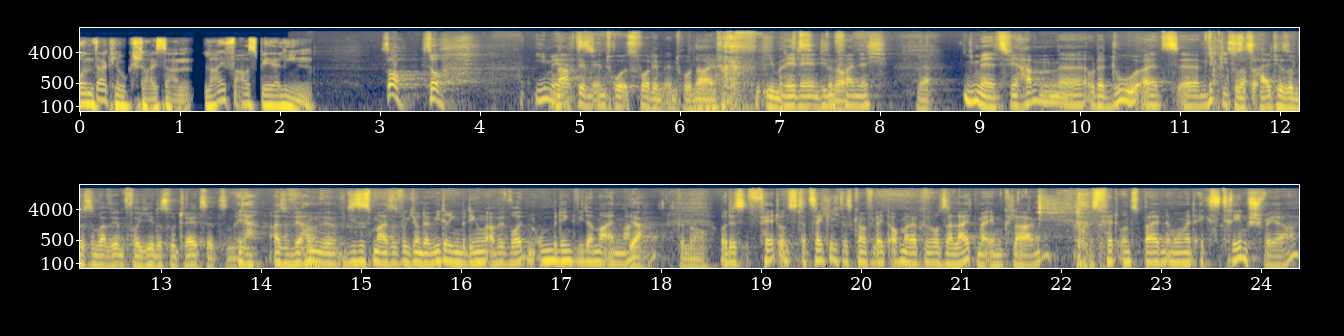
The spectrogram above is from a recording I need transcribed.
Unter Klugscheißern, live aus Berlin. So, So, E-Mails. nach dem Intro ist vor dem Intro. Nein, Nee, E-Mails. nee, in diesem Genau. Fall nicht. Ja. E-Mails. Wir haben, äh, oder du als äh, Mitglied... So, das halt hier so ein bisschen, weil wir im Foyer des Hotels sitzen. Ja, also wir haben, wir, dieses Mal ist es wirklich unter widrigen Bedingungen, aber wir wollten unbedingt wieder mal einen machen. Ja, genau. Und es fällt uns tatsächlich, das kann man vielleicht auch mal, da können wir unser Leid mal eben klagen, es fällt uns beiden im Moment extrem schwer,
